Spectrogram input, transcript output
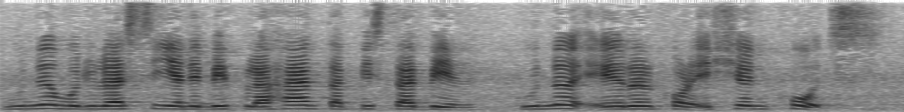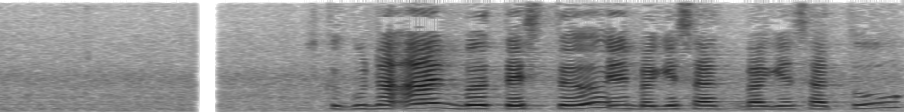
Guna modulasi yang lebih perlahan tapi stabil. Guna error correction codes. Kegunaan bertester eh, bagian, bagian satu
